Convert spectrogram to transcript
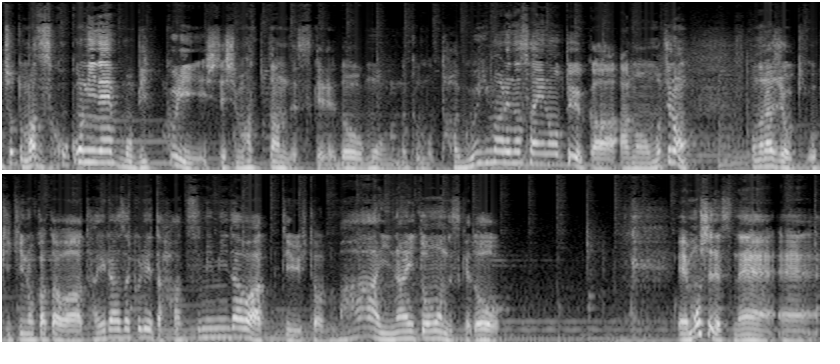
ちょっとまずここにね、もうびっくりしてしまったんですけれど、もうなんかもう類稀な才能というか、あの、もちろん、このラジオをお聞きの方は、タイラー・ザ・クリエイター初耳だわっていう人は、まあいないと思うんですけど、えーもしですね、えー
